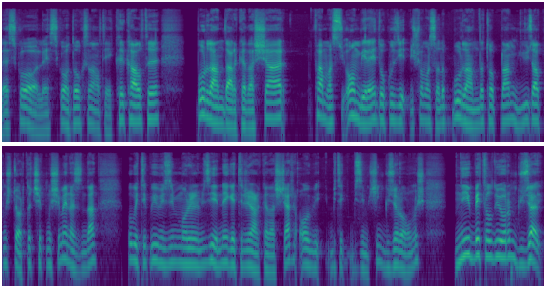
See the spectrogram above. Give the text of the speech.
Let's go let's go 96'ya 46. Buradan da arkadaşlar Famas 11'e 970 Famas alıp buradan da toplam 164'te çıkmışım en azından. Bu bir tık bizim moralimizi yerine getirir arkadaşlar. O bir, tık bizim için güzel olmuş. New Battle diyorum güzel.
